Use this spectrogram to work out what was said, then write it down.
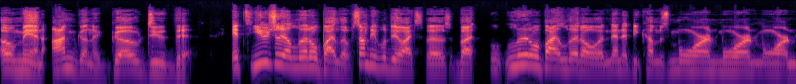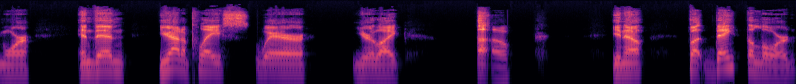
oh man, I'm going to go do this. It's usually a little by little. Some people do, I suppose, but little by little. And then it becomes more and more and more and more. And then you're at a place where you're like, uh oh, you know, but thank the Lord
